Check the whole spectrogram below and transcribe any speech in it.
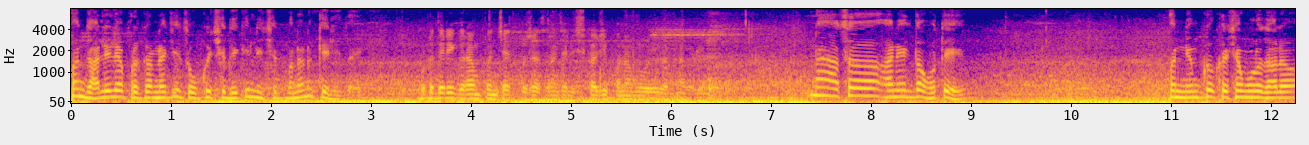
पण झालेल्या प्रकरणाची चौकशी देखील निश्चितपणानं केली जाईल. कुठेतरी ग्रामपंचायत प्रशासनाच्या निष्काळजीपणामुळे ही घटना घडली. नाही असं अनेकदा होते. पण नेमकं कशामुळं झालं?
